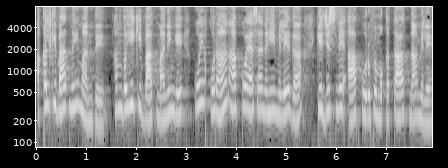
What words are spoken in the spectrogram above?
عقل کی بات نہیں مانتے، ہم وہی کی بات مانیں گے۔ کوئی قرآن آپ کو ایسا نہیں ملے گا کہ جس میں آپ کو حروف مقطعات نہ ملیں۔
